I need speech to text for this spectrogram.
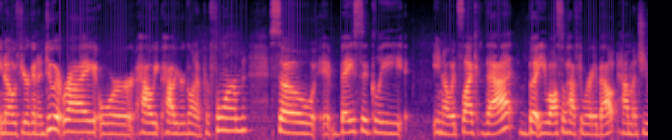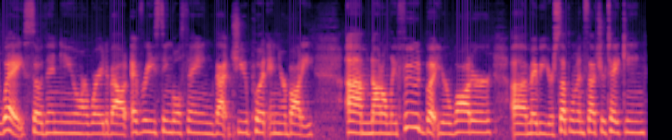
you know if you're going to do it right or how how you're going to perform. So it basically you know it's like that but you also have to worry about how much you weigh. So then you are worried about every single thing that you put in your body. Um, not only food but your water uh, maybe your supplements that you're taking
